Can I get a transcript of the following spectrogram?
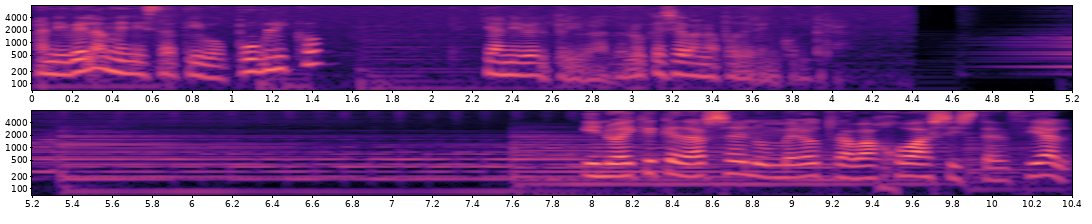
a nivel administrativo público y a nivel privado, lo que se van a poder encontrar. Y no hay que quedarse en un mero trabajo asistencial.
